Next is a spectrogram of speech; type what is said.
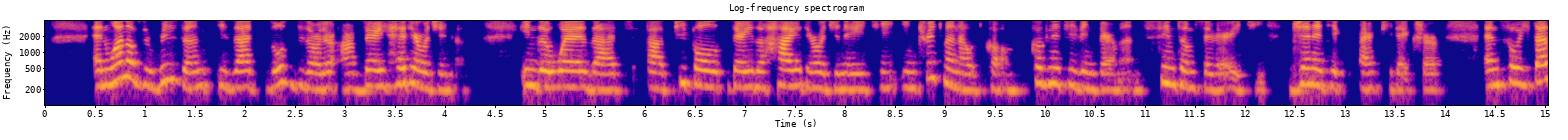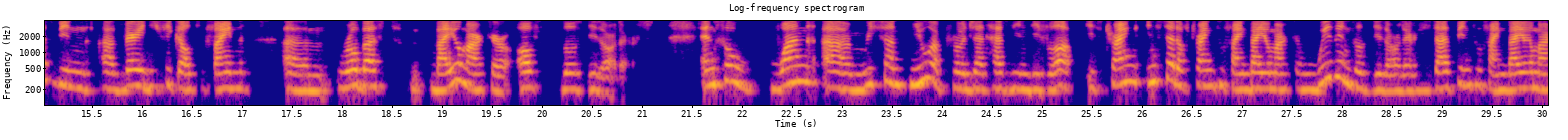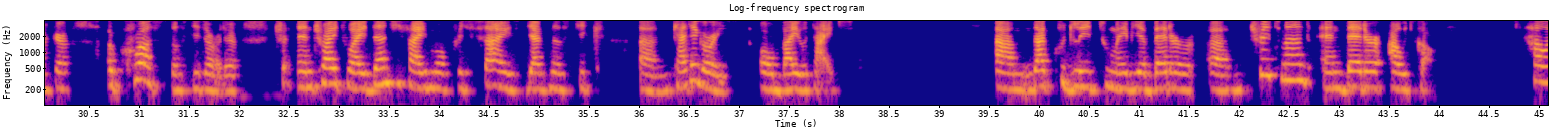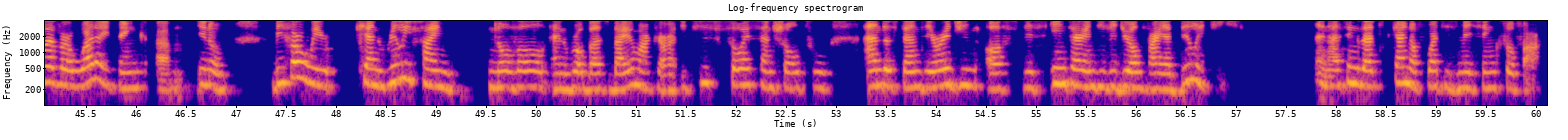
And one of the reasons is that those disorders are very heterogeneous in the way that uh, people, there is a high heterogeneity in treatment outcome, cognitive impairment, symptom severity, genetic architecture. And so it has been uh, very difficult to find um, robust biomarker of those disorders. And so one um, recent new approach that has been developed is trying, instead of trying to find biomarker within those disorders, it has been to find biomarker across those disorders tr and try to identify more precise diagnostic um, categories or biotypes. Um, that could lead to maybe a better um, treatment and better outcome. However, what I think, um, you know, before we can really find novel and robust biomarker, it is so essential to understand the origin of this inter-individual variability. And I think that's kind of what is missing so far.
